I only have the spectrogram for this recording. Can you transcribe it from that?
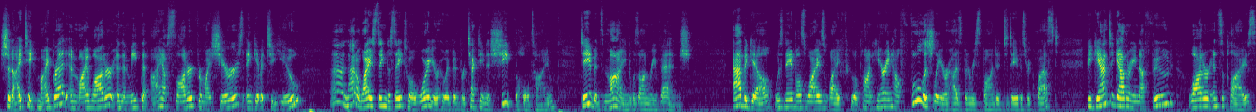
Should I take my bread and my water and the meat that I have slaughtered for my shearers and give it to you? Ah, not a wise thing to say to a warrior who had been protecting his sheep the whole time. David's mind was on revenge. Abigail was Nabal's wise wife, who, upon hearing how foolishly her husband responded to David's request, began to gather enough food, water, and supplies,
